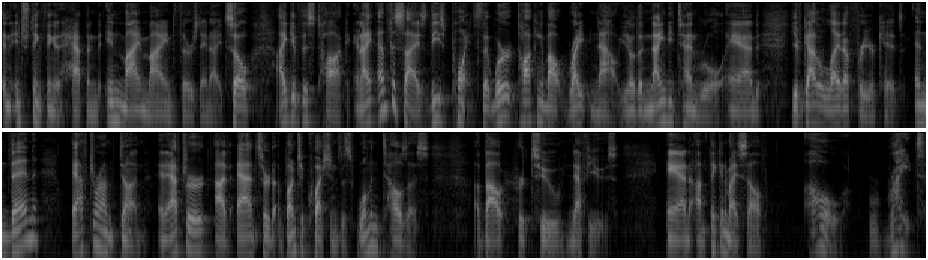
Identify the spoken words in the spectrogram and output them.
an interesting thing that happened in my mind Thursday night. So I give this talk and I emphasize these points that we're talking about right now. You know, the 90-10 rule and you've got to light up for your kids. And then after I'm done and after I've answered a bunch of questions, this woman tells us about her two nephews. And I'm thinking to myself, oh, right.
